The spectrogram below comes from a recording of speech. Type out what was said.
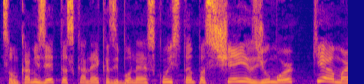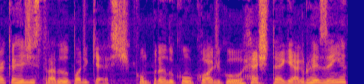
São camisetas, canecas e bonés com estampas cheias de humor, que é a marca registrada do podcast. Comprando com o código hashtag AgroResenha,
